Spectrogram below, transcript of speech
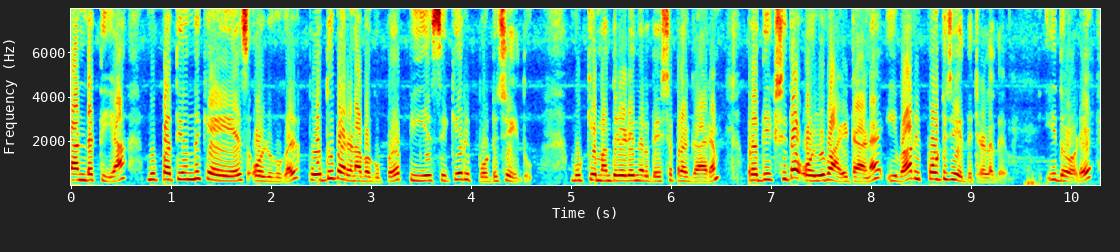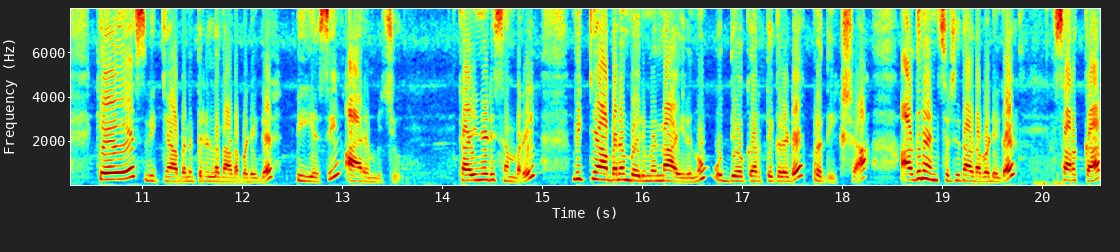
കണ്ടെത്തിയ മുപ്പത്തിയൊന്ന് കെ എസ് ഒഴിവുകൾ പൊതുഭരണ വകുപ്പ് പി എസ് സിക്ക് റിപ്പോർട്ട് ചെയ്തു. മുഖ്യമന്ത്രിയുടെ നിർദ്ദേശപ്രകാരം പ്രതീക്ഷിത ഒഴിവായിട്ടാണ് ഇവ റിപ്പോർട്ട് ചെയ്തിട്ടുള്ളത്. ഇതോടെ കെ എസ് വിജ്ഞാപനത്തിനുള്ള നടപടികൾ പി എസ് സി ആരംഭിച്ചു. കഴിഞ്ഞ ഡിസംബറിൽ വിജ്ഞാപനം വരുമെന്നായിരുന്നു ഉദ്യോഗാർത്ഥികളുടെ പ്രതീക്ഷ. അതിനനുസരിച്ച് നടപടികൾ സർക്കാർ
